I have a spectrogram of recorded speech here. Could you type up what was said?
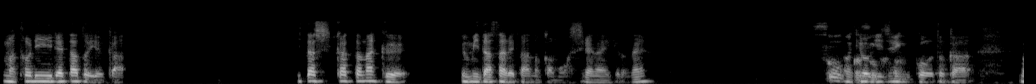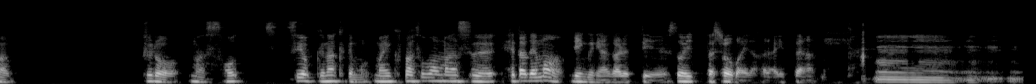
まあ取り入れたというか、致し方なく生み出されたのかもしれないけどね。そうか、競技。人口とか、まあ、プロ、まあ、そ強くなくても、マイクパフォーマンス下手でもリングに上がるっていう、そういった商売だから言ったら。うーん、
